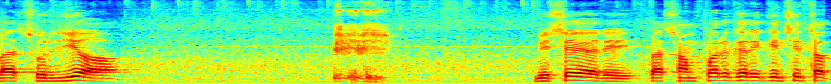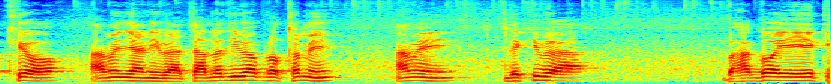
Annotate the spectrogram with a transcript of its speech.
ବା ସୂର୍ଯ୍ୟ ବିଷୟରେ ବା ସମ୍ପର୍କରେ କିଛି ତଥ୍ୟ ଆମେ ଜାଣିବା। ଚାଲ ଯିବା ପ୍ରଥମେ। ଆମେ ଦେଖିବା ଭାଗ ଏକ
